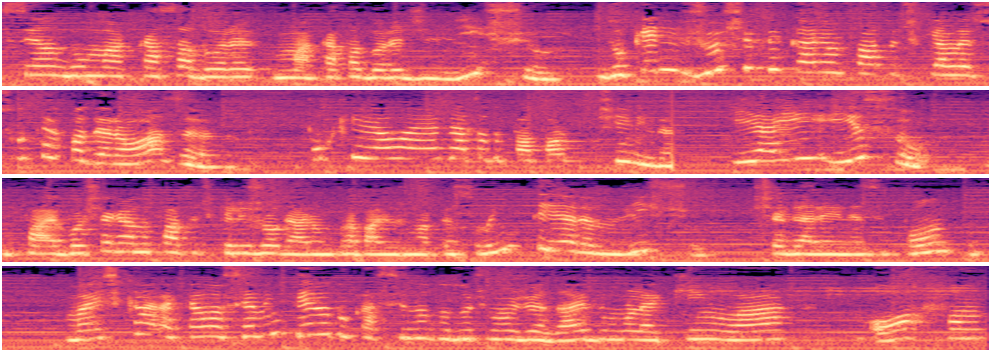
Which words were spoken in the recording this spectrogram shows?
sendo uma caçadora, uma catadora de lixo, do que eles justificarem o fato de que ela é super poderosa, porque ela é neta do Palpatine. né? E aí, isso, vou chegar no fato de que eles jogaram o trabalho de uma pessoa inteira no lixo, chegarei nesse ponto, Mas, cara, aquela cena inteira do Cassino dos Últimos Jedi, do molequinho lá, órfão,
